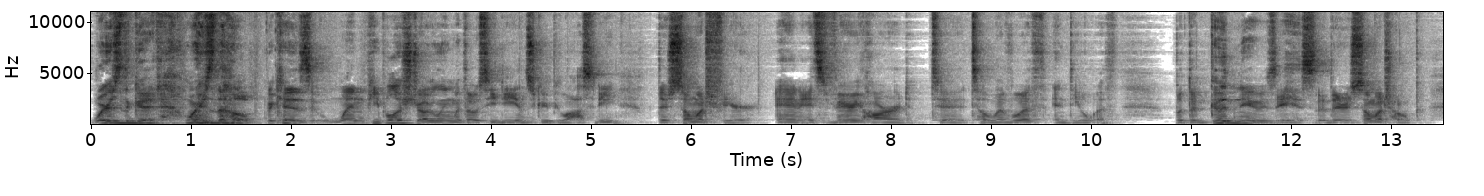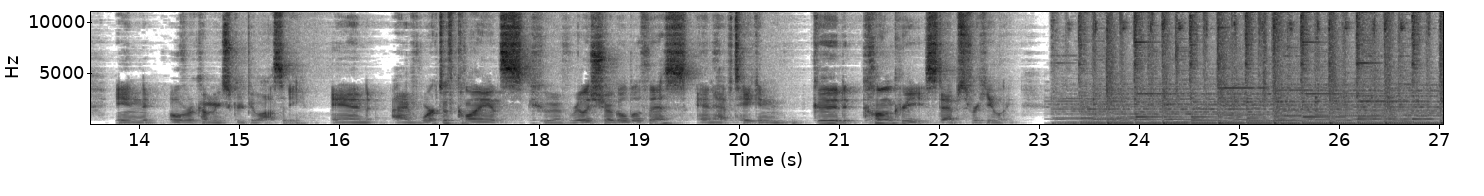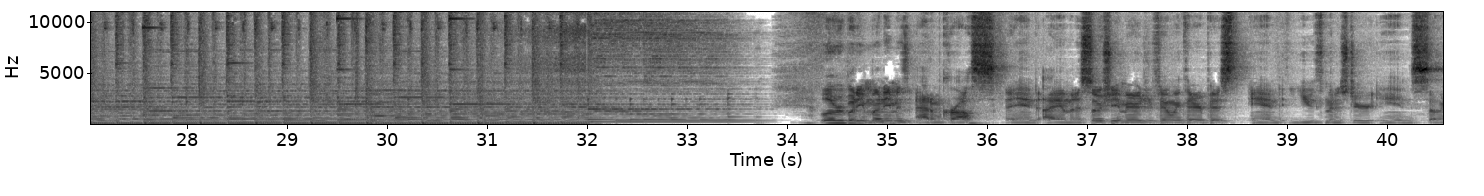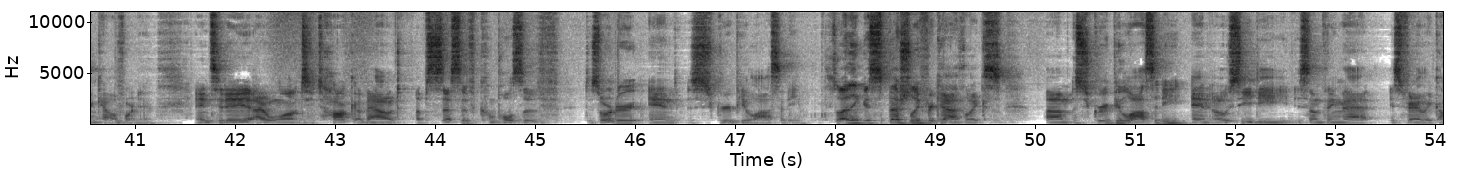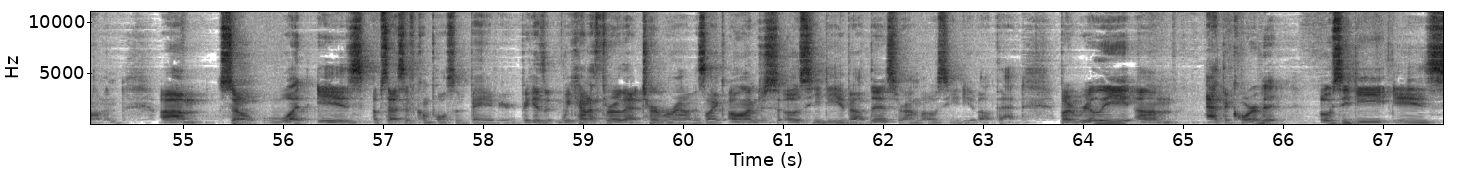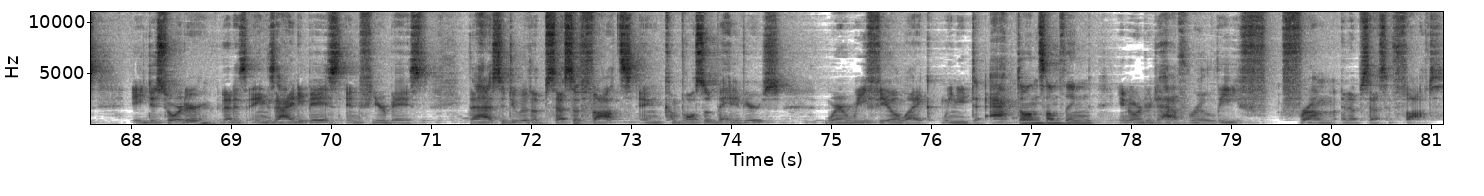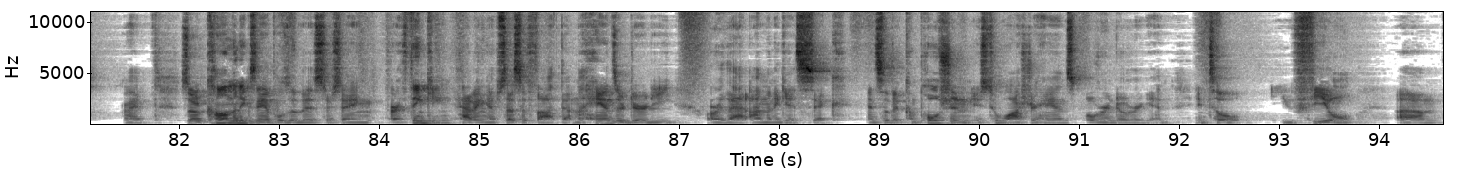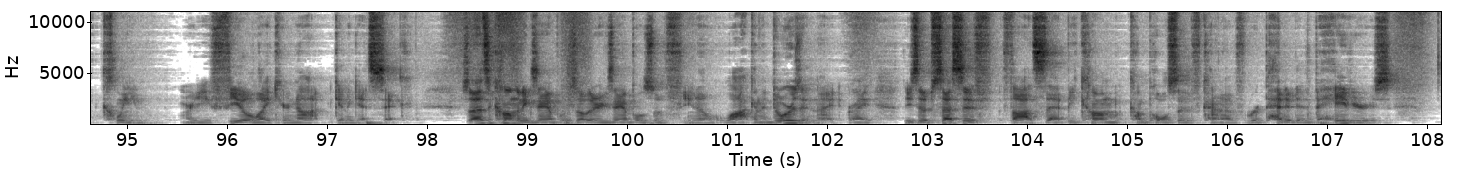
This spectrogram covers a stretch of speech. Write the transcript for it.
Where's the good? Where's the hope? Because when people are struggling with OCD and scrupulosity, there's so much fear and it's very hard to, to live with and deal with. But the good news is that there's so much hope in overcoming scrupulosity. And I've worked with clients who have really struggled with this and have taken good, concrete steps for healing. Hello, everybody. My name is Adam Cross, and I am an associate marriage and family therapist and youth minister in Southern California. And today I want to talk about obsessive compulsive disorder and scrupulosity. So, I think, especially for Catholics, um, scrupulosity and OCD is something that is fairly common. Um, so, what is obsessive compulsive behavior? Because we kind of throw that term around. It's like, oh, I'm just OCD about this or I'm OCD about that. But really, um, at the core of it, OCD is a disorder that is anxiety based and fear based that has to do with obsessive thoughts and compulsive behaviors where we feel like we need to act on something in order to have relief from an obsessive thought right? So common examples of this are saying are thinking, having obsessive thought that my hands are dirty or that I'm going to get sick. And so the compulsion is to wash your hands over and over again until you feel um, clean or you feel like you're not going to get sick. So that's a common example. There's other examples of, you know, locking the doors at night, right? These obsessive thoughts that become compulsive, kind of repetitive behaviors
